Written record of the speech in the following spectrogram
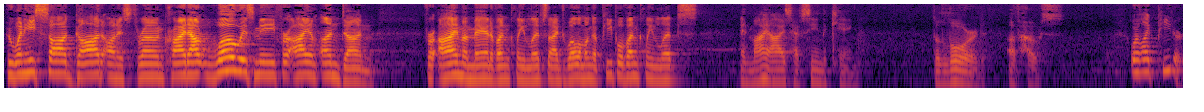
who, when he saw God on his throne, cried out, Woe is me, for I am undone. For I am a man of unclean lips, and I dwell among a people of unclean lips, and my eyes have seen the King, the Lord of hosts. Or like Peter,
